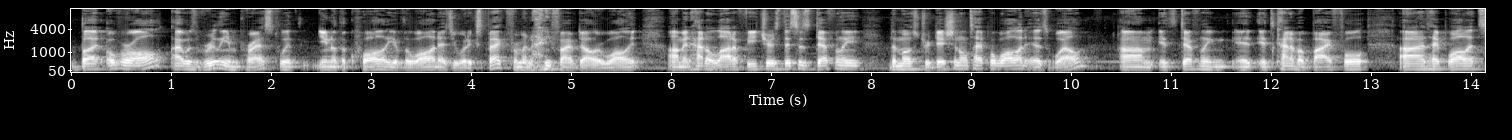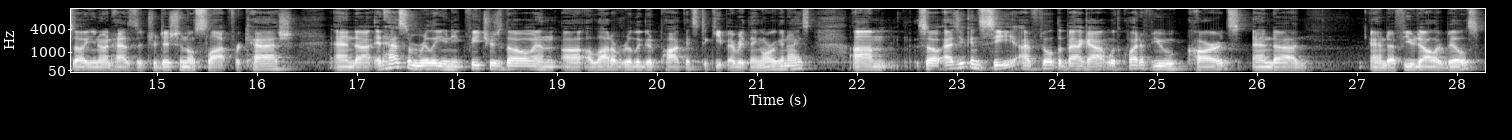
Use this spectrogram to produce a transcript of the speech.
but overall, I was really impressed with you know the quality of the wallet as you would expect from a $95 wallet. Um, it had a lot of features. This is definitely the most traditional type of wallet as well. Um, it's definitely it, it's kind of a bifold uh, type wallet, so you know it has the traditional slot for cash. And uh, it has some really unique features though, and uh, a lot of really good pockets to keep everything organized. Um, so as you can see, I've filled the bag out with quite a few cards and uh, and a few dollar bills.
